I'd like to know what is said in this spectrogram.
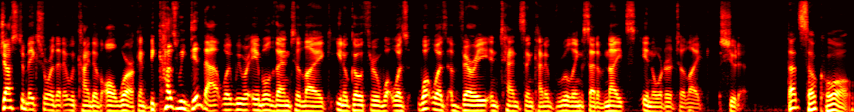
just to make sure that it would kind of all work. And because we did that, we were able then to like, you know, go through what was what was a very intense and kind of grueling set of nights in order to like shoot it. That's so cool.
